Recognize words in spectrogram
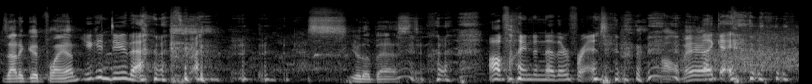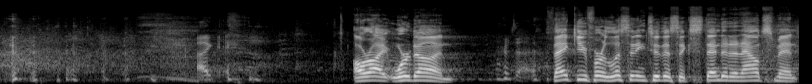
Is that a good plan? You can do that. You're the best. I'll find another friend. Oh man. okay. okay. All right, we're done. Thank you for listening to this extended announcement.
